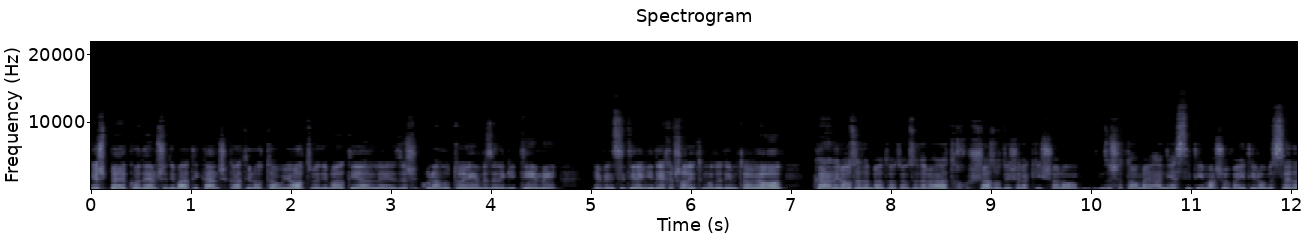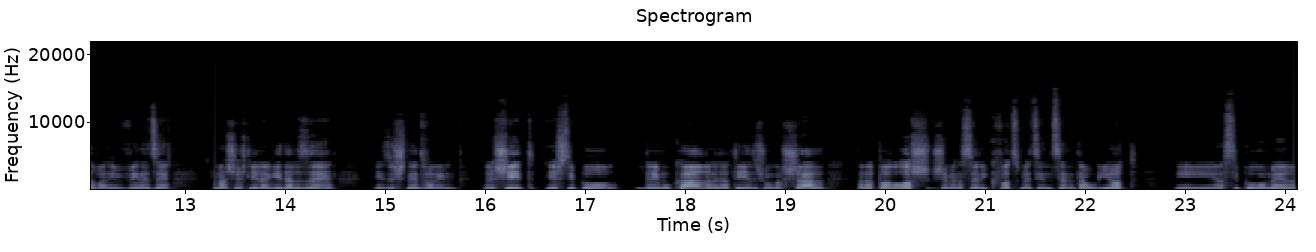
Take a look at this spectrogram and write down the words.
יש פרק קודם שדיברתי כאן שקראתי לו טעויות ודיברתי על אה, זה שכולנו טועים וזה לגיטימי אה, וניסיתי להגיד איך אפשר להתמודד עם טעויות. כאן אני לא רוצה לדבר טעויות אני רוצה לדבר על התחושה הזאת של הכישלון זה שאתה אומר אני עשיתי משהו והייתי לא בסדר ואני מבין את זה. מה שיש לי להגיד על זה זה שני דברים. ראשית יש סיפור די מוכר לדעתי איזשהו משל על הפרעוש שמנסה לקפוץ מצנצנת העוגיות. הסיפור אומר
